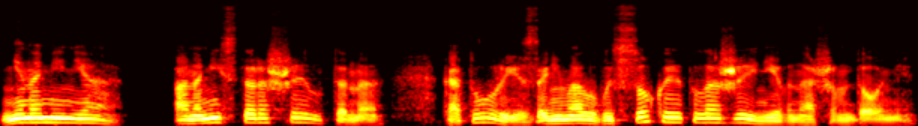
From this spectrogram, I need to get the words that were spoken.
не на меня, а на мистера Шелтона, который занимал высокое положение в нашем доме.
